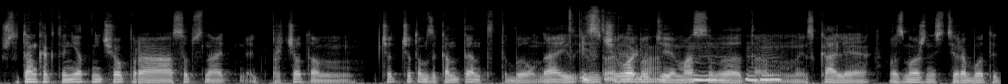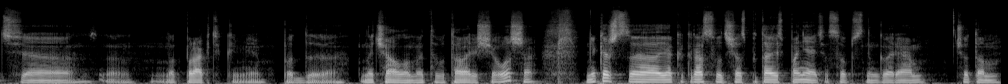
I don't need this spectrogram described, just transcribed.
что там как-то нет ничего про, собственно, про что там что там за контент-то был, да, из- из-за чего была. люди массово mm-hmm. там искали возможности работать э, э, над практиками под э, началом этого товарища Оша. Мне кажется, я как раз вот сейчас пытаюсь понять, собственно говоря, что там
